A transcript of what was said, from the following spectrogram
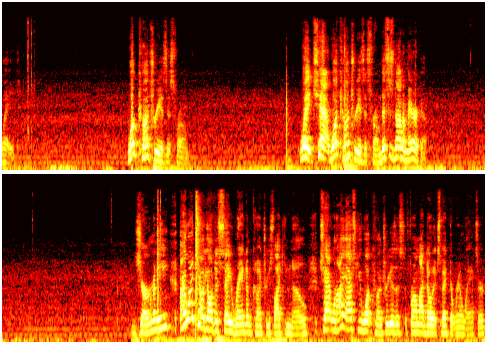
Wait. What country is this from? Wait, chat, what country is this from? This is not America. Germany. I like how y'all just say random countries like you know. Chat, when I ask you what country is this from, I don't expect a real answer.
